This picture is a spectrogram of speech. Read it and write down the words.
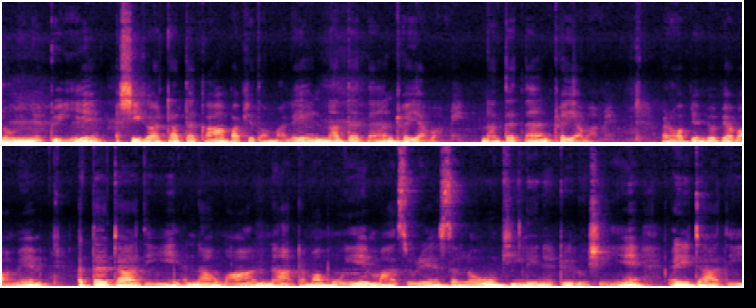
လုံးလေးနဲ့တွေ့ရင်အရှိကဓာတ်သက်ကဘာဖြစ်သွားမှာလဲနာသက်တန်ထွက်ရပါမယ်နာသက်တန်ထွက်ရပါမယ် အဲ့တော့ပြန်ပြောပြပါမယ်အသက်ဓာတ်ဒီအနောက်မှာနဓမ္မမို့ရင်မဆိုတဲ့စလုံးဖြီးလေးနဲ့တွေ့လို့ရှိရင်အဲ့ဒီဓာတ်ဒီ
